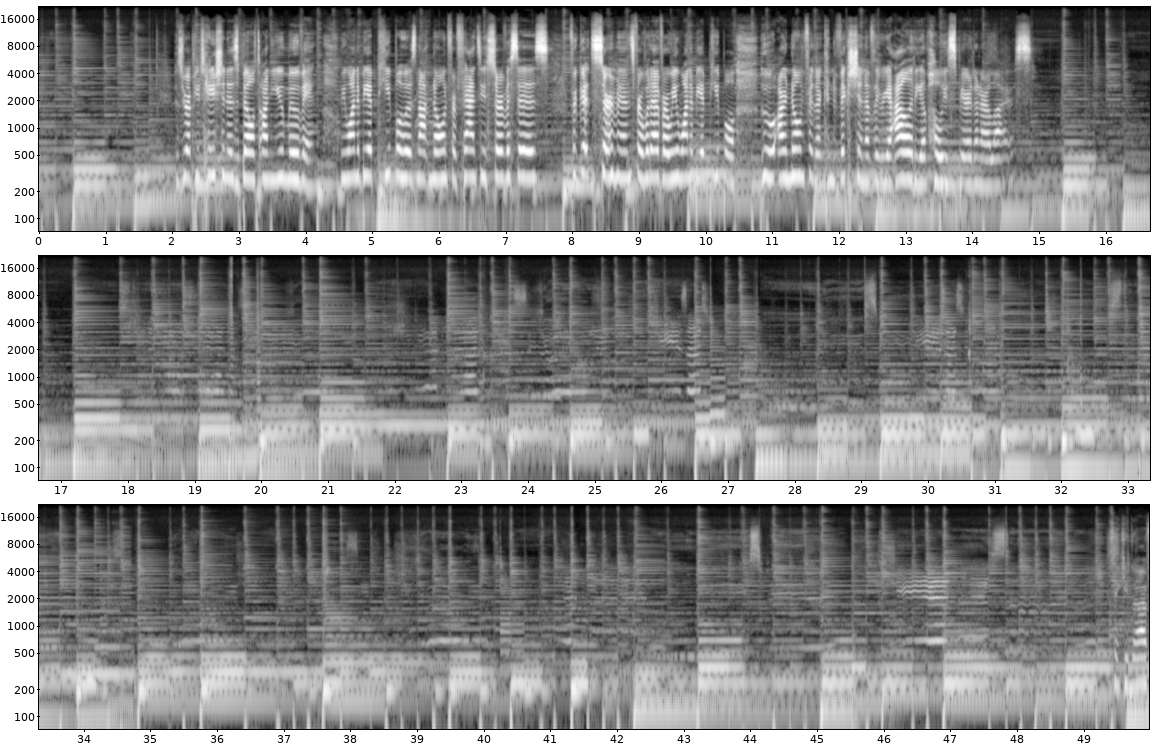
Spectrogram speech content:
whose reputation is built on you moving. We want to be a people who is not known for fancy services, for good sermons, for whatever. We want to be a people who are known for their conviction of the reality of Holy Spirit in our lives.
